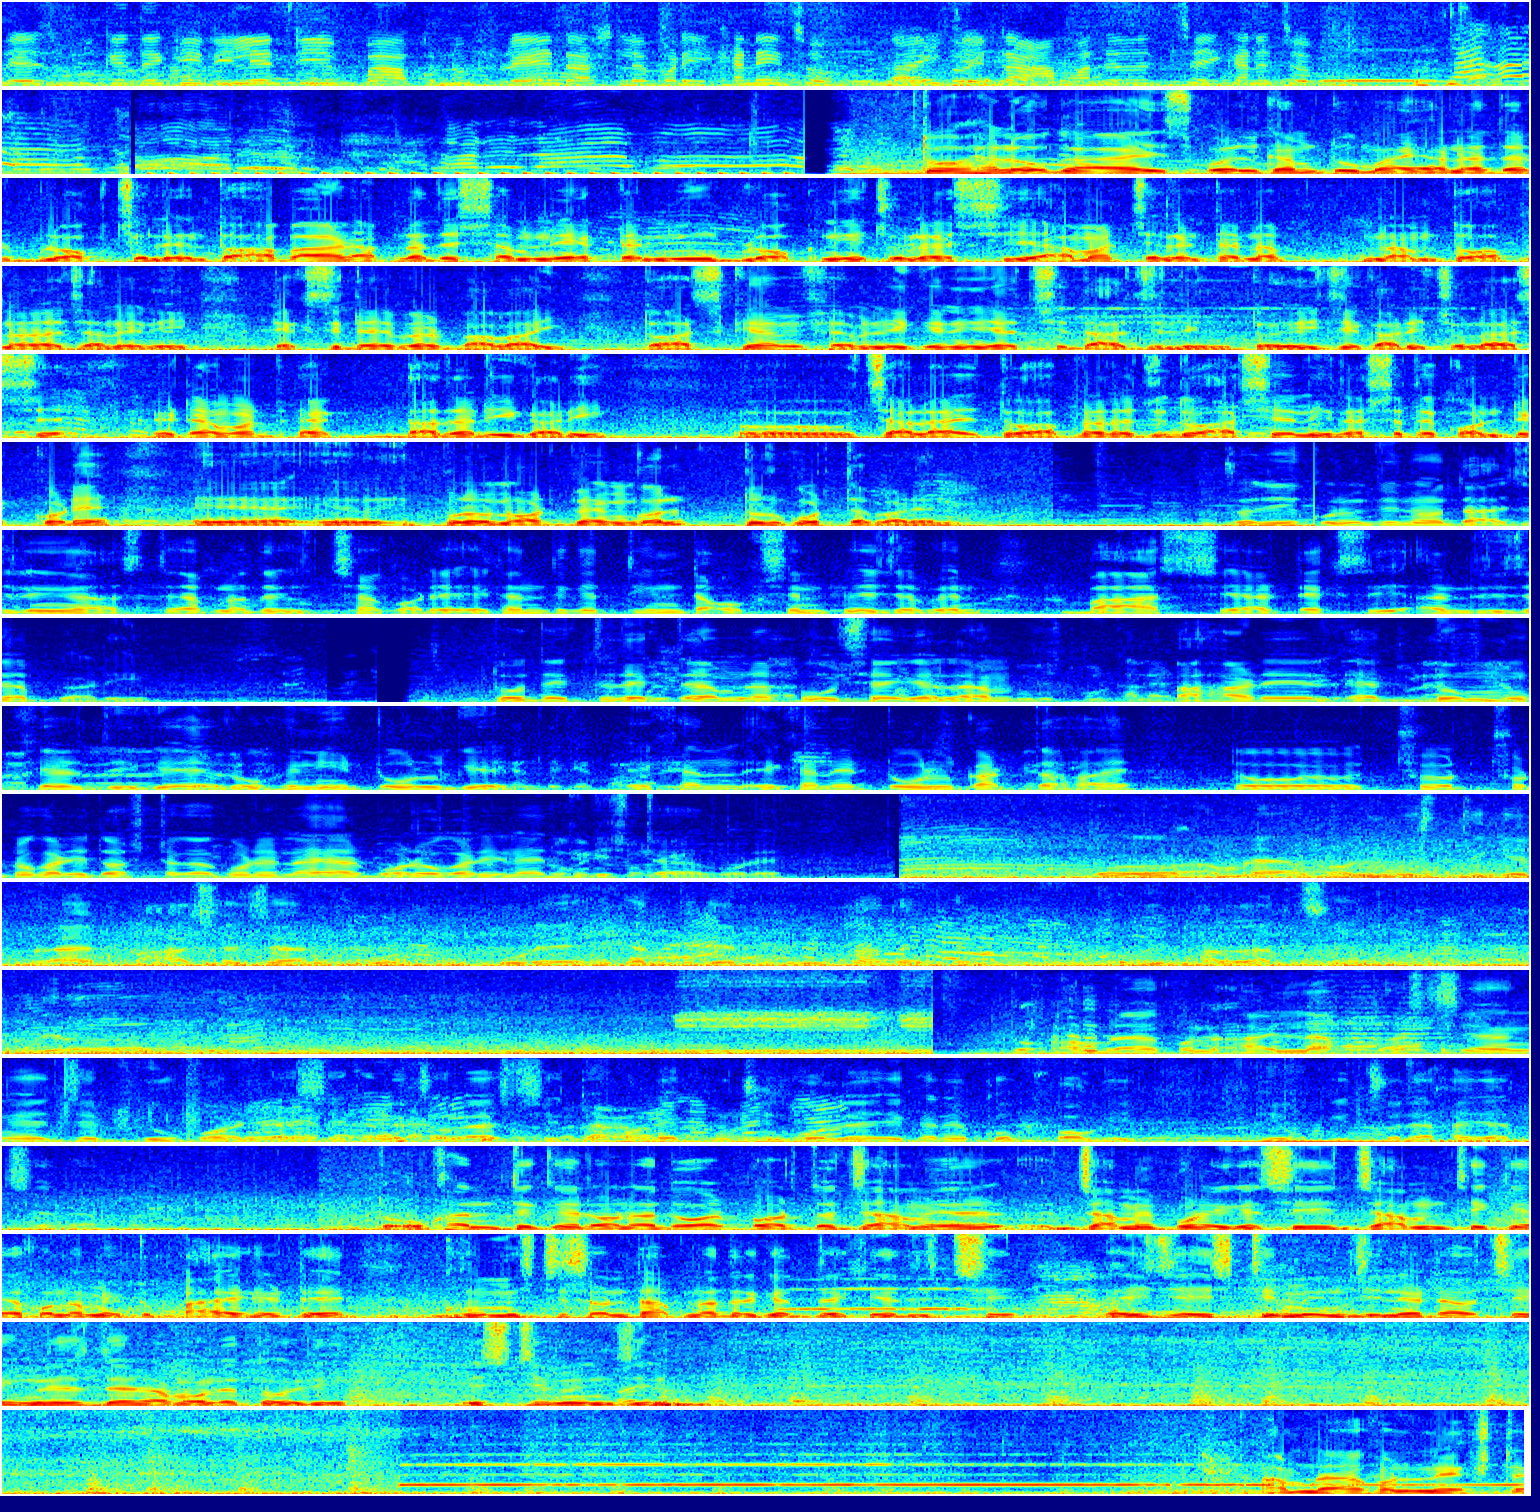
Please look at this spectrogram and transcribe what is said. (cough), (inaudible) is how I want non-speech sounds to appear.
ফেসবুকে দেখি রিলেটিভ বা কোনো ফ্রেন্ড আসলে পরে এখানেই ছবি উঠাই তো এটা আমাদের হচ্ছে এখানে ছবি। তো hello guys welcome to my another blog channel তো আবার আপনাদের সামনে একটা নিউ ব্লগ নিয়ে চলে আসছি। আমার চ্যানেলটার নাম নাম তো আপনারা জানেনই ট্যাক্সি ড্রাইভার বাবাই। তো আজকে আমি ফ্যামিলিকে নিয়ে যাচ্ছি দার্জিলিং। তো এই যে গাড়ি চলে আসছে এটা আমার এক দাদারই গাড়ি। চালায়। তো আপনারা যদি আসেন, এনার সাথে কন্ট্যাক্ট করে পুরো নর্থ বেঙ্গল ট্যুর করতে পারেন। যদি কোনোদিনও দার্জিলিংয়ে আসতে আপনাদের ইচ্ছা করে, এখান থেকে তিনটা অপশন পেয়ে যাবেন, bus share taxi and reserve গাড়ি। তো দেখতে দেখতে আমরা পৌঁছে গেলাম পাহাড়ের একদম মুখের দিকে রোহিণী টোল গেট। এখান, এখানে টোল কাটতে হয়। তো ছোট গাড়ি দশ টাকা করে নেয় আর বড় গাড়ি নেয় তিরিশ টাকা করে। তো আমরা এখন নিচ থেকে প্রায় পাঁচ হাজার ফুট উপরে এখান থেকে ভিউটা দেখেন, খুবই ভালো লাগছে। তো আমরা এখন আই লাভ কাশিয়াংয়ের যে ভিউ পয়েন্টটা, সেখানে চলে আসছি। তো অনেক উঁচু বলে এখানে খুব ফগি ভিউ কিচ্ছু দেখা যাচ্ছে না। তো ওখান থেকে রওনা দেওয়ার পর তো জামের, জামে পড়ে গেছি। জাম থেকে এখন আমি একটু পায়ে হেঁটে ঘুম স্টেশনটা আপনাদেরকে দেখিয়ে দিচ্ছি। এই যে স্টিম ইঞ্জিন, এটা হচ্ছে ইংরেজদের আমলে তৈরি স্টিম ইঞ্জিন। আমরা এখন নেক্সট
